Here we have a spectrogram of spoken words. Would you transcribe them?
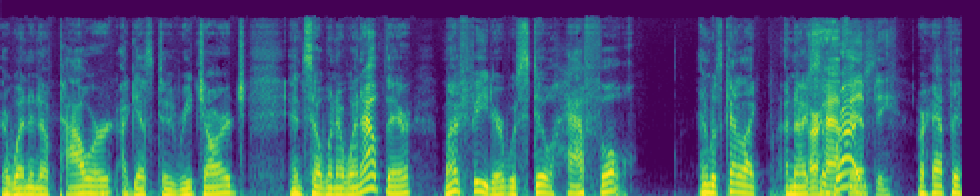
There wasn't enough power, I guess, to recharge. And so when I went out there, my feeder was still half full. And it was kind of like a nice Or surprise. half empty. Or half em-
